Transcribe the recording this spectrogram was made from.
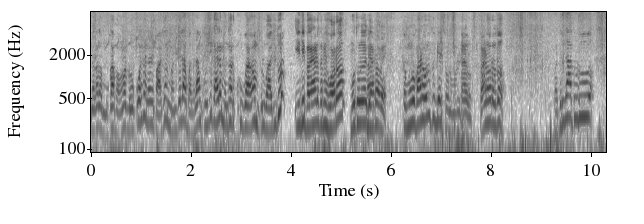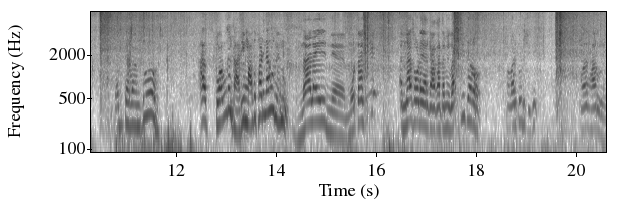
નકર તો મુકા ભાવનો ડોકો છે ને પાછળ મને પેલા બદરામ ખુશી ખાલે મને ખૂબ આવે પેલું બાજુ તો. એની ની બગાડો તમે હોરો હું થોડું બેઠો હવે. તો હું બાર હોલું તું બેસો મને સારું બાર હોરો તો. ભત્રીજા થોડું બંધ કરવાનું તું. આ તોડવું તો ધારી માથું ફાડી નાખું એનું. ના લાઈ મોટા છે. ના છોડે યાર કાકા તમે વાત નહીં કરો? અમારે થોડી સીધી. મારે સારું રહે.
